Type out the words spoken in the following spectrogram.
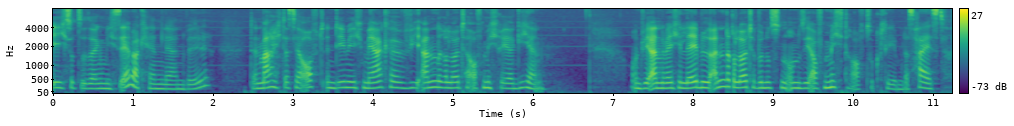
ich sozusagen mich selber kennenlernen will, dann mache ich das ja oft, indem ich merke, wie andere Leute auf mich reagieren. Und wie an welche Label andere Leute benutzen, um sie auf mich drauf zu kleben. Das heißt,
